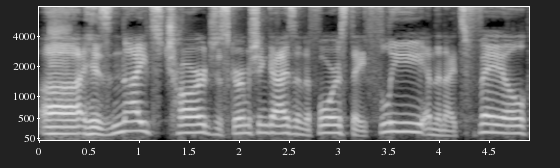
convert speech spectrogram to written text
Uh, his knights charge the skirmishing guys in the forest, they flee, and the knights fail.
